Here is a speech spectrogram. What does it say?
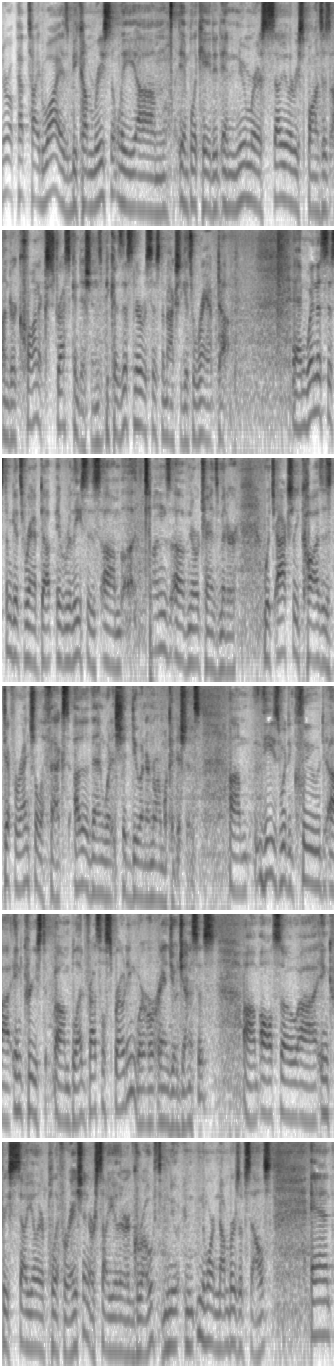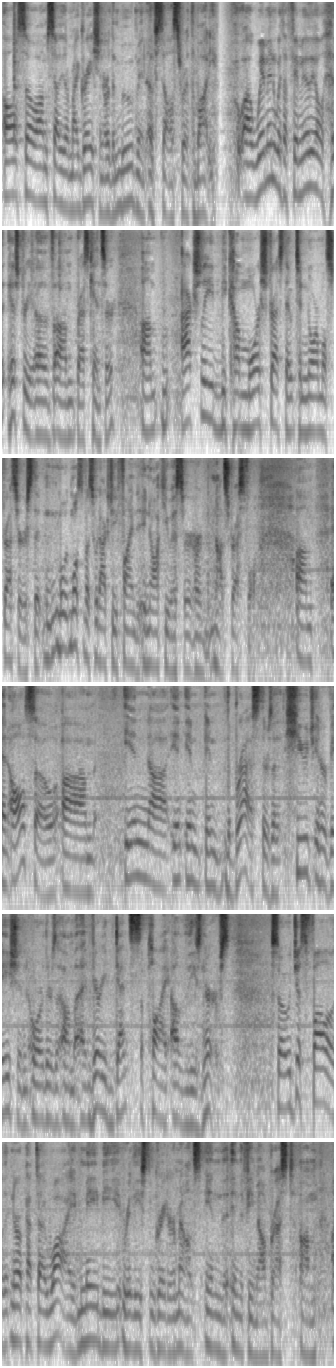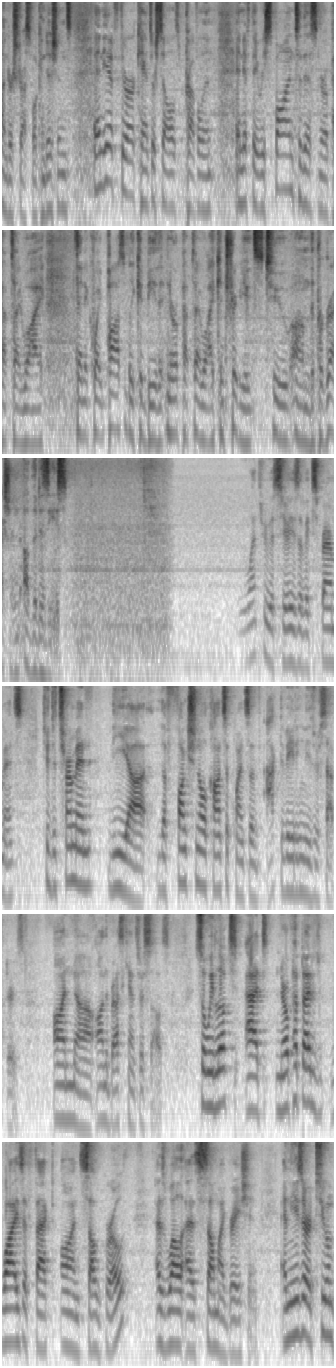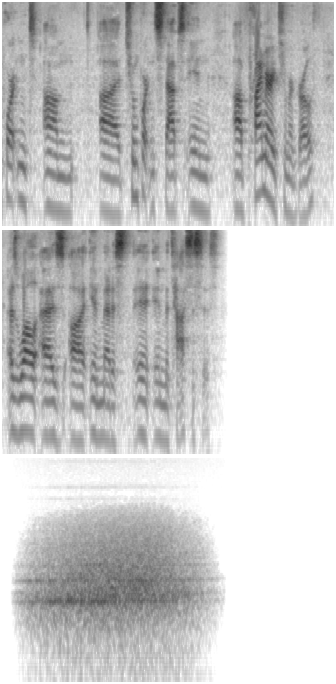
neuropeptide Y has become recently um, implicated in numerous cellular responses under chronic stress conditions because this nervous system actually gets ramped up. And when the system gets ramped up, it releases um, tons of neurotransmitter, which actually causes differential effects other than what it should do under normal conditions. Um, these would include uh, increased um, blood vessel sprouting or, or angiogenesis, um, also uh, increased cellular proliferation or cellular growth, new, more numbers of cells, and also um, cellular migration or the movement of cells throughout the body. Uh, women with a familial history of um, breast cancer um, actually become more stressed out to normal stressors that mo most of us would actually find innocuous or, or not stressful. Um, and also, um, in, uh, in, in, in, the breast, there's a huge innervation or there's um, a very dense supply of these nerves. So it would just follow that neuropeptide Y may be released in greater amounts in the, in the female breast um, under stressful conditions. And if there are cancer cells prevalent, and if they respond to this neuropeptide Y, then it quite possibly could be that neuropeptide Y contributes to um, the progression of the disease. We went through a series of experiments to determine the, uh, the functional consequence of activating these receptors on, uh, on the breast cancer cells. So we looked at neuropeptide Y's effect on cell growth as well as cell migration. And these are two important, um, uh, two important steps in uh, primary tumor growth as well as uh, in, metas in metastasis.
